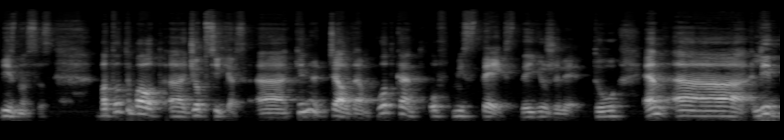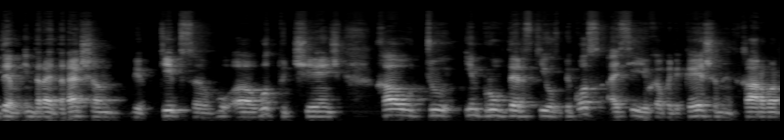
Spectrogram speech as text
businesses. But what about uh, job seekers? Uh, can you tell them what kind of mistakes they usually do and lead them in the right direction with tips, what to change, how to improve their skills? Because I see you have education in Harvard,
